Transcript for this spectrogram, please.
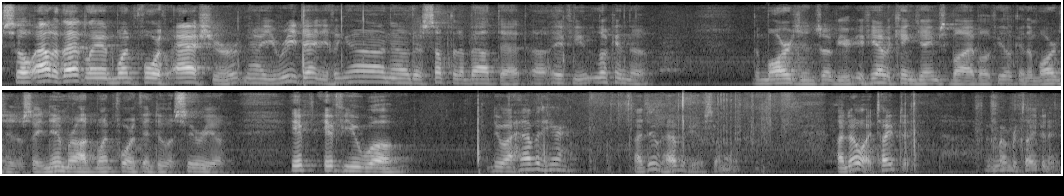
So out of that land went forth Ashur. Now you read that and you think, oh no, there's something about that. Uh, if you look in the the margins of your, if you have a King James Bible, if you look in the margins, it'll say Nimrod went forth into Assyria. If, if you, uh, do I have it here? I do have it here somewhere. I know I typed it. I remember typing it.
